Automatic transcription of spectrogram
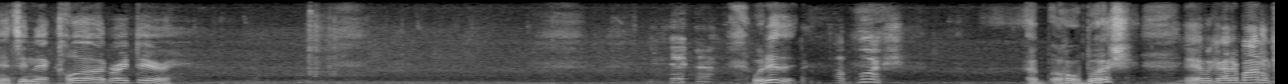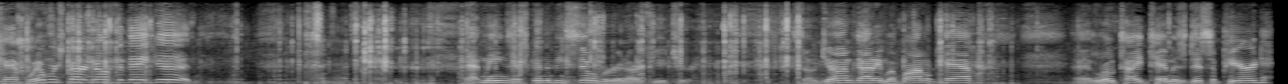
It's in that clod right there. Yeah, What is it? a bush. A oh, bush? Yeah, we got a bottle cap. Well, we're starting off the day good. That means it's going to be silver in our future. So John got him a bottle cap. And low tide Tim has disappeared.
